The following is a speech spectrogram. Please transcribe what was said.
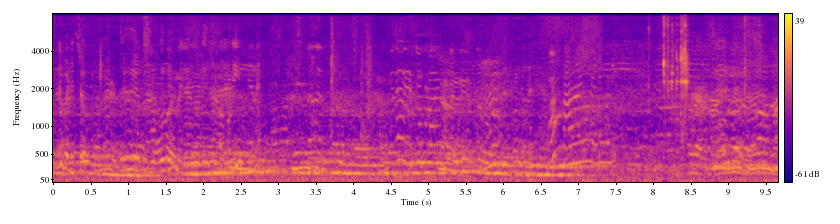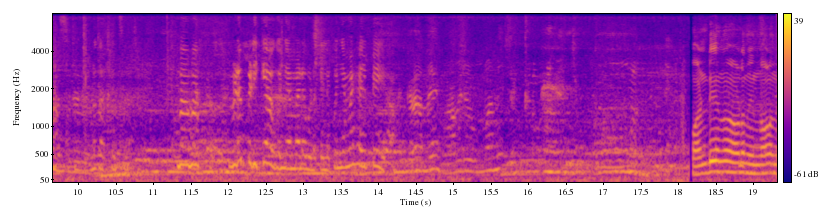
ഇത് പിടിച്ചോ ഇങ്ങനെ ഇവിടെ പിടിക്കാവോ കുഞ്ഞമ്മയുടെ കൂട്ടത്തിൽ കുഞ്ഞമ്മ ഹെൽപ്പ് ചെയ്യുക വണ്ടിയൊന്നും അവിടെ നിന്നോളം.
